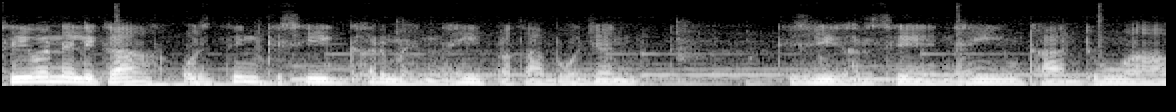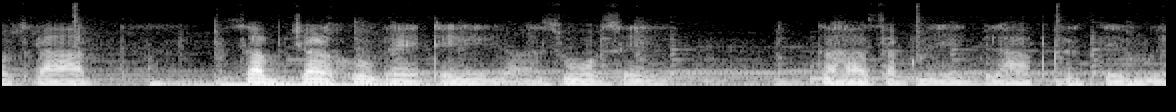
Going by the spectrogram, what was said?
श्रीवर ने लिखा, उस दिन किसी घर में नहीं पका भोजन, किसी घर से नहीं उठा धुआँ उस रात सब जड़ हो गए थे आंसुओं से। कहा सबने विलाप करते हुए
